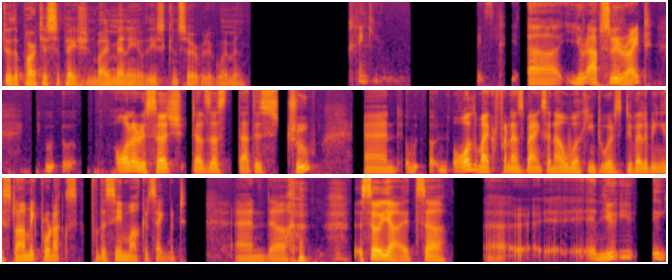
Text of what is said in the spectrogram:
to the participation by many of these conservative women. Thank you. Uh, you're absolutely right. All our research tells us that is true. And uh, all the microfinance banks are now working towards developing Islamic products for the same market segment. And uh, so, yeah, it's uh, uh, and you, you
